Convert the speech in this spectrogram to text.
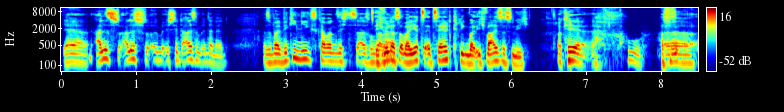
ja, ja, alles, alles, äh, steht alles im Internet. Also bei Wikileaks kann man sich das alles Ich will runterladen. das aber jetzt erzählt kriegen, weil ich weiß es nicht. Okay, äh, puh. Hast äh, du-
